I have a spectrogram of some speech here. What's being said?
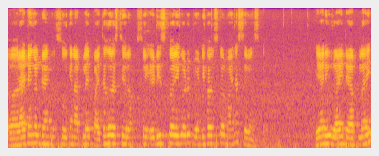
uh, right angle triangle so we can apply Pythagoras theorem. So AD square equal to 25 square minus 7 square. Here you write apply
